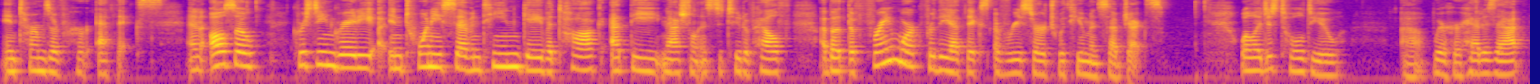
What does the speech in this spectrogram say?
in terms of her ethics. And also, Christine Grady in 2017 gave a talk at the National Institute of Health about the framework for the ethics of research with human subjects. Well, I just told you uh, where her head is at.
